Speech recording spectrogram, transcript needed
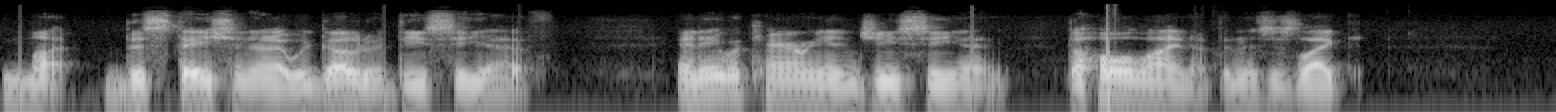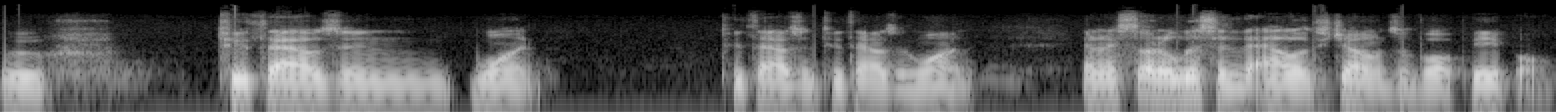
my, this station that I would go to, DCF, and they were carrying GCN, the whole lineup. And this is like, oof, 2001, 2000, 2001. And I started listening to Alex Jones, of all people.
